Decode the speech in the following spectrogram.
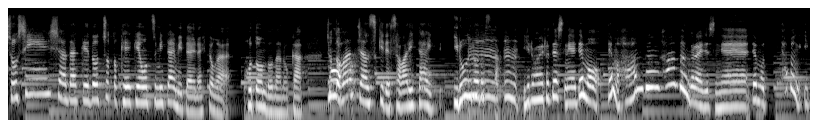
初心者だけどちょっと経験を積みたいみたいな人がほとんどなのか？ちょっとワンちゃん好きで触りたいっていろいろですか、うん、うん、いろいろですね。でもでも半分半分ぐらいですね。でも多分一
